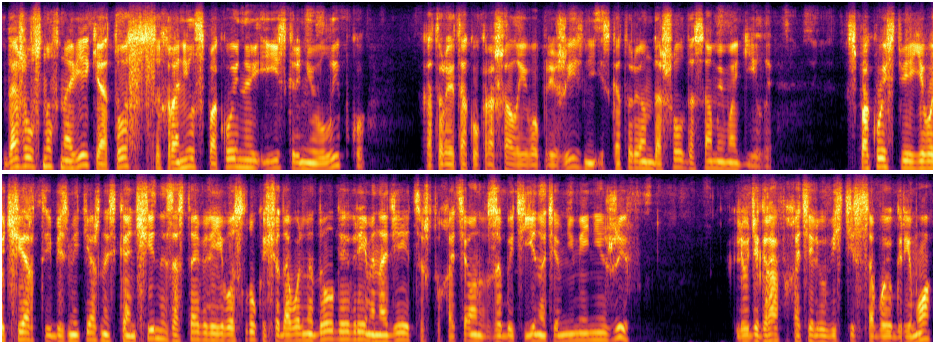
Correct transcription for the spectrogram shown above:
Даже уснув навеки, Атос сохранил спокойную и искреннюю улыбку, которая так украшала его при жизни и с которой он дошел до самой могилы. Спокойствие его черт и безмятежность кончины заставили его слуг еще довольно долгое время надеяться, что хотя он в забытии, но тем не менее жив. Люди графа хотели увести с собой гримо,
